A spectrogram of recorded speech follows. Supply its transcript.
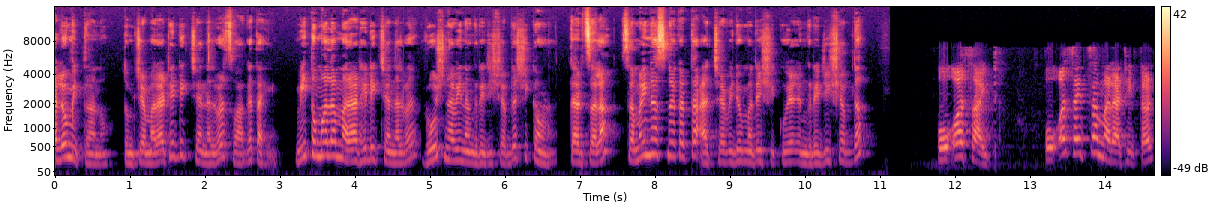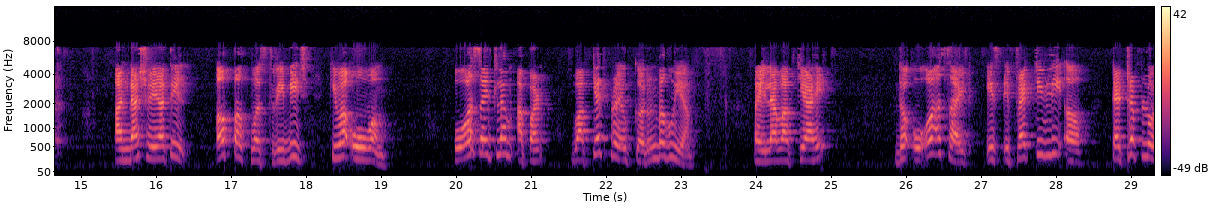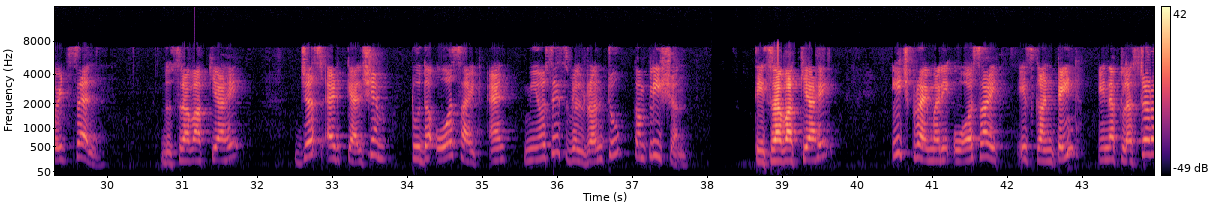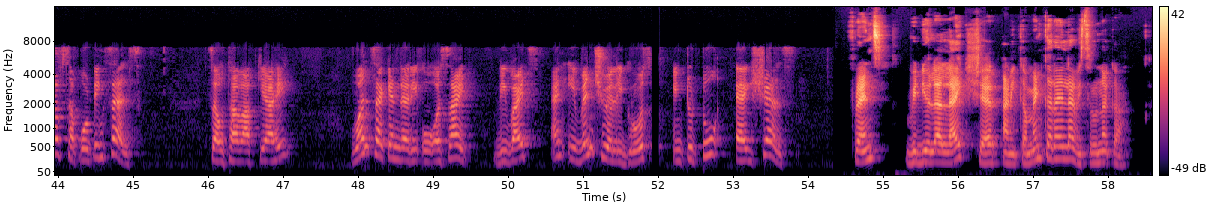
Hello मित्रांनो तुमच्या Marathi Dick चॅनलवर स्वागत आहे. मी तुम्हाला मराठी डिक चॅनलवर रोज नवीन अंग्रेजी शब्द शिकवणार. तर चला समय नसणं करता आजच्या व्हिडिओमध्ये शिकूया इंग्रजी शब्द. ओअसाईट ओअसाईटचा मराठीत अर्थ अंडाशयातील अपक्व स्त्रीबीज किंवा ओवम. ओअसाईटला आपण वाक्यात प्रयोग करून बघूया. पहिला वाक्य आहे the oocyte is effectively a tetraploid cell. दुसरा वाक्य आहे just add calcium to the oocyte and meiosis will run to completion तिसरा वाक्य आहे each primary oocyte is contained in a cluster of supporting cells चौथा वाक्य आहे one secondary oocyte divides and eventually grows into two egg cells friends व्हिडिओला like share आणि comment करायला विसरू नका.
